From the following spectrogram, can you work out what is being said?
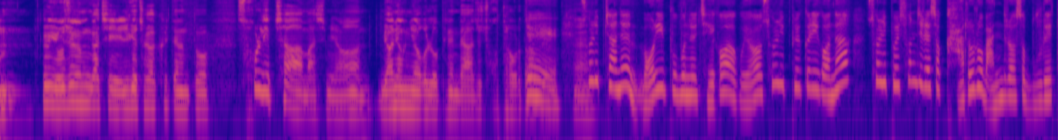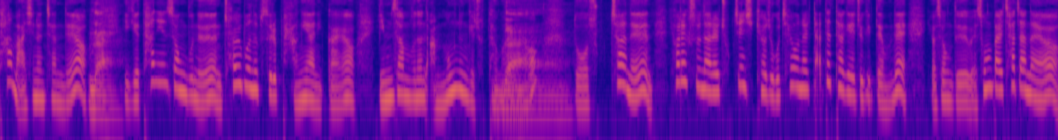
음. 그리고 요즘 같이 일교차가 클 때는 또 솔잎차 마시면 면역력을 높이는 데 아주 좋다고 그러더라고요. 네. 예. 솔잎차는 머리 부분을 제거하고요. 솔잎을 끓이거나 솔잎을 손질해서 가루로 만들어서 물에 타 마시는 차인데요. 네. 이게 타닌 성분은 철분 흡수를 방해하니까요. 임산부는 안 먹는 게 좋다고 네. 하네요. 또 숙차는 혈액 순환을 촉진시켜주고 체온을 따뜻하게 해주기 때문에 여성들 왜 손발 차잖아요.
